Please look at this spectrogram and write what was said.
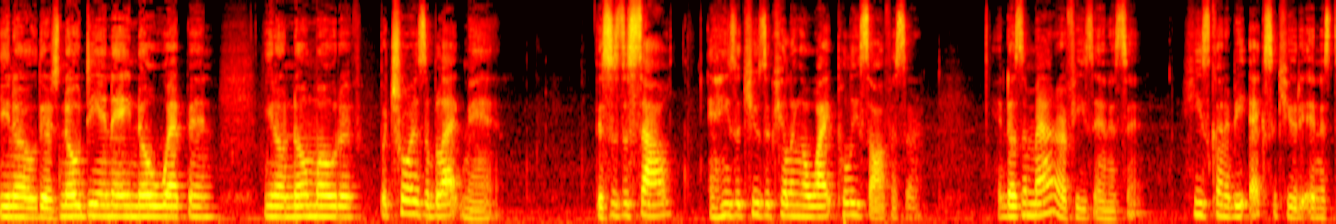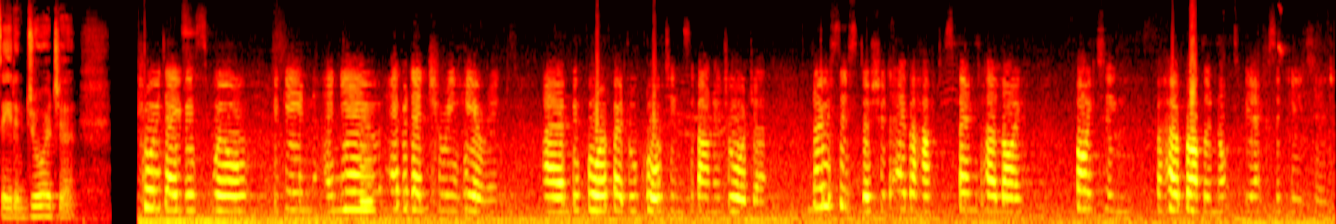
You know, there's no DNA, no weapon, you know, no motive. But Troy is a black man. This is the South, and he's accused of killing a white police officer. It doesn't matter if he's innocent. He's going to be executed in the state of Georgia. Troy Davis will begin a new evidentiary hearing um, before a federal court in Savannah, Georgia. No sister should ever have to spend her life fighting for her brother not to be executed.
